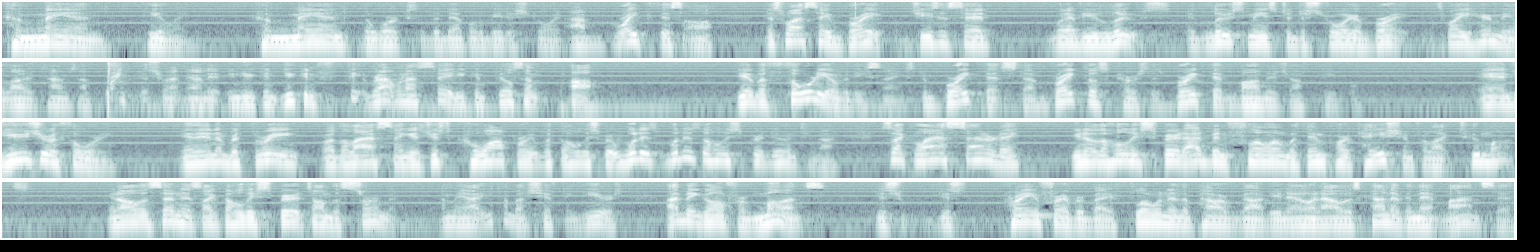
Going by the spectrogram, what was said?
Command healing. Command the works of the devil to be destroyed. I break this off. That's why I say break. Jesus said, whatever you loose. It loose means to destroy or break. That's why you hear me a lot of times. I break this right now, and you can you can feel, right when I say it, you can feel something pop. You have authority over these things to break that stuff, break those curses, break that bondage off people, and use your authority. And then number three, or the last thing, is just cooperate with the Holy Spirit. What is what is the Holy Spirit doing tonight? It's like last Saturday, you know, the Holy Spirit, I'd been flowing with impartation for like two months. And all of a sudden it's like the Holy Spirit's on the sermon. I mean, you talk about shifting gears. I've been going for months, just just praying for everybody, flowing in the power of God, you know, and I was kind of in that mindset.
